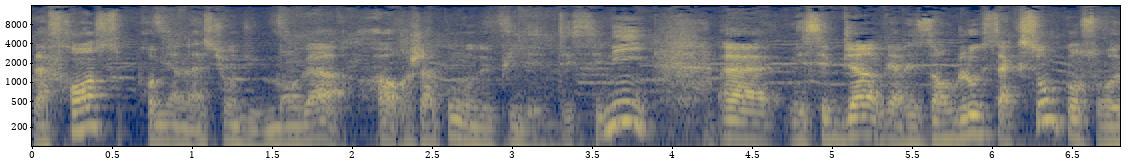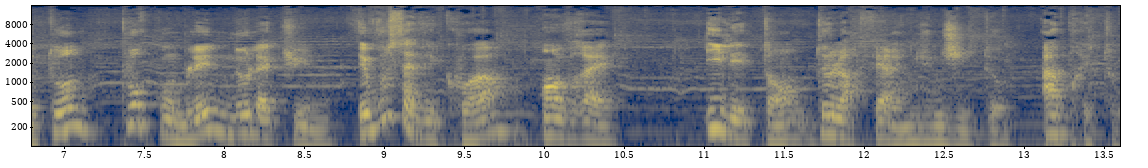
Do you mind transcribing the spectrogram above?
La France, première nation du manga hors Japon depuis des décennies, euh, mais c'est bien vers les anglo-saxons qu'on se retourne pour combler nos lacunes. Et vous savez quoi? En vrai, il est temps de leur faire une Junjito, après tout.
